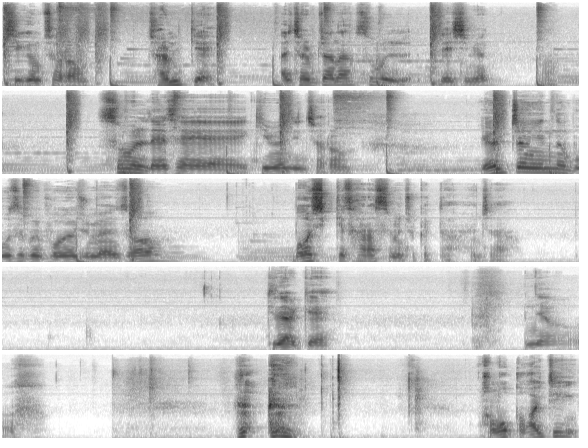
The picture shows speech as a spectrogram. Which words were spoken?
지금처럼 젊게 아니 젊잖아 스물넷이면 어. 스물넷의 김현진처럼 열정 있는 모습을 보여주면서 멋있게 살았으면 좋겠다 현진아 기대할게 안녕 광고가 화이팅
